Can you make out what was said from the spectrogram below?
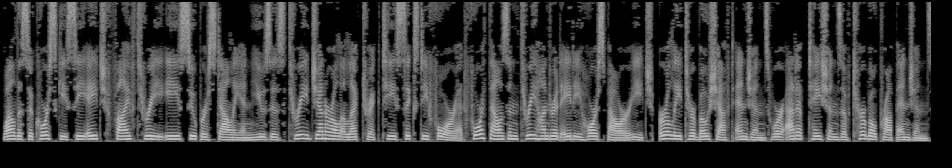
while the Sikorsky CH-53E Super Stallion uses three General Electric T-64 at 4,380 horsepower each. Early turboshaft engines were adaptations of turboprop engines,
